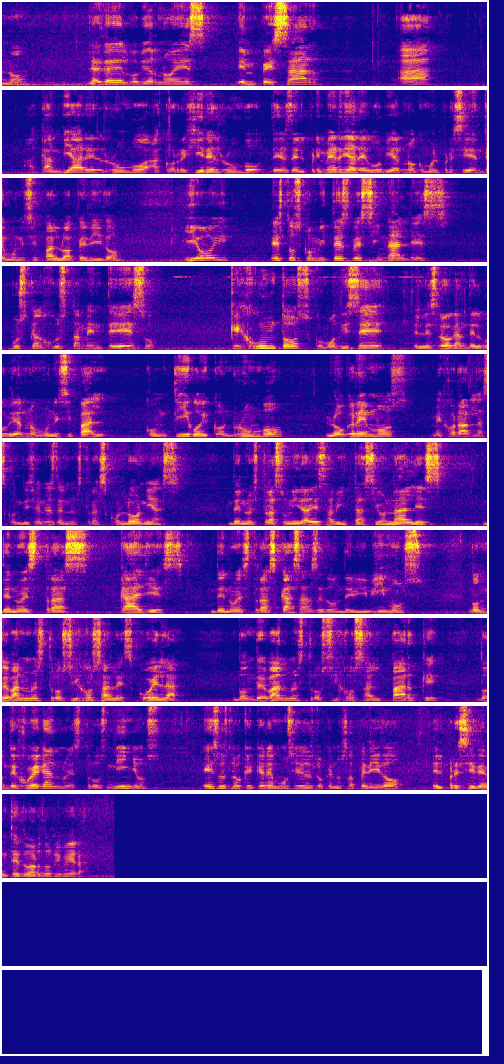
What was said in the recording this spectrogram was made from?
¿no? La idea del gobierno es empezar a, a, cambiar el rumbo, a corregir el rumbo desde el primer día de gobierno como el presidente municipal lo ha pedido. Y hoy estos comités vecinales buscan justamente eso, que juntos, como dice el eslogan del gobierno municipal, contigo y con rumbo, logremos mejorar las condiciones de nuestras colonias, de nuestras unidades habitacionales, de nuestras calles, de nuestras casas, de donde vivimos, donde van nuestros hijos a la escuela, donde van nuestros hijos al parque, donde juegan nuestros niños. Eso es lo que queremos y eso es lo que nos ha pedido el presidente Eduardo Rivera.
